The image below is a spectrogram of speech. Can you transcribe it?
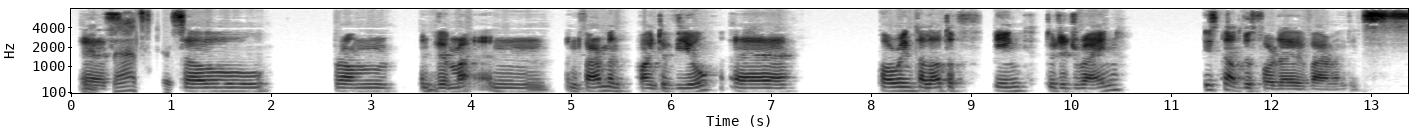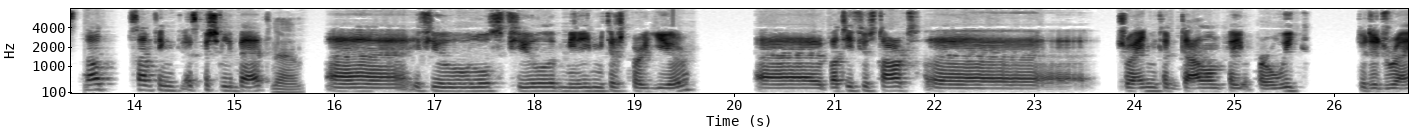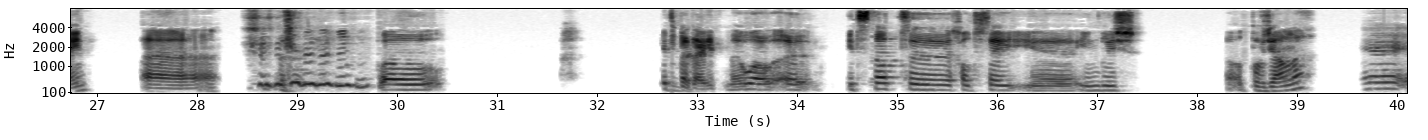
yes. That's true. So from an environment point of view, uh, pouring a lot of ink to the drain is not good for the environment. It's not something especially bad. No. Uh, if you lose few millimeters per year, uh, but if you start uh, draining a gallon per, per week to the drain, uh, well, it's bad. Well, uh, it's not uh, how to say uh, English. Odpowiedzialne?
